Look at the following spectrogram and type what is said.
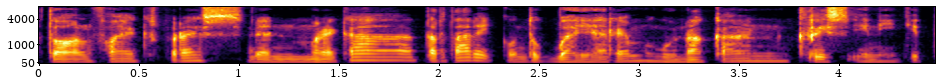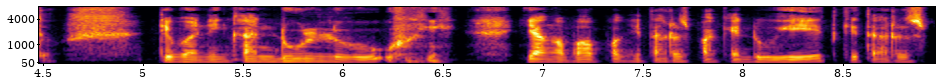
atau Alfa Express dan mereka tertarik untuk bayarnya menggunakan kris ini gitu dibandingkan dulu yang apa apa kita harus pakai duit kita harus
